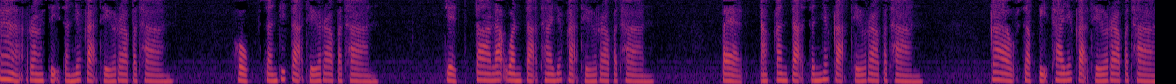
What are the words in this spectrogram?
ห้ารังสิสัญญกะเถราประธานหกสันติตะเถราประธานเจ็ดตาละวันตะทายกะเถราประธาน แปดอกันตะสัญญกะเถราประธานเก้าสัปปิทายกะเถราประธาน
